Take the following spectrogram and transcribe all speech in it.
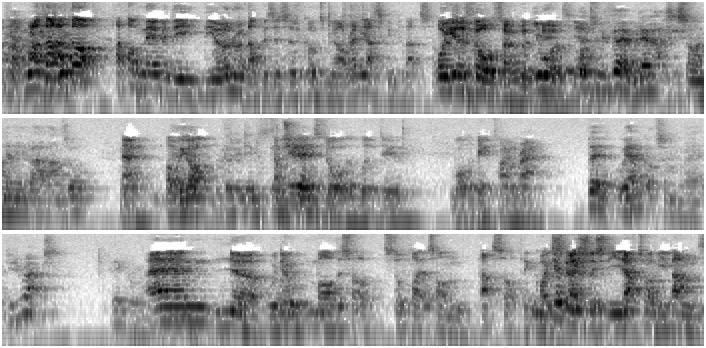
Ah, Yeah, I, thought, I thought I thought maybe the, the owner of that business had come to me already asking for that. So. Well, you'd have thought so, wouldn't You you? would. Well, to be fair, we don't actually sign many of our vans up. No, but we uh, got because we do the somebody next door that would do what the big time wrap. But we have got some. Uh, do you do wraps? Um, no, we do more the sort of stuff like this on that sort of thing. Quite Yeah, specialist, and you'd have to have your vans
